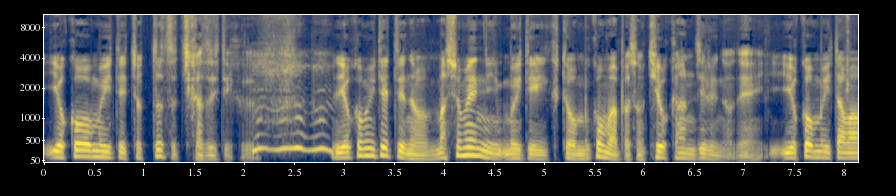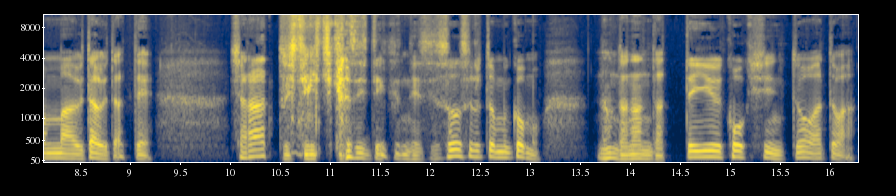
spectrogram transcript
横を向いてちょっとずつ近づいていく。横向いてっていうのは真正面に向いていくと向こうもやっぱその気を感じるので横向いたまんま歌を歌ってシャラッとして近づいていくんです。そうすると向こうもなんだなんだっていう好奇心とあとは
